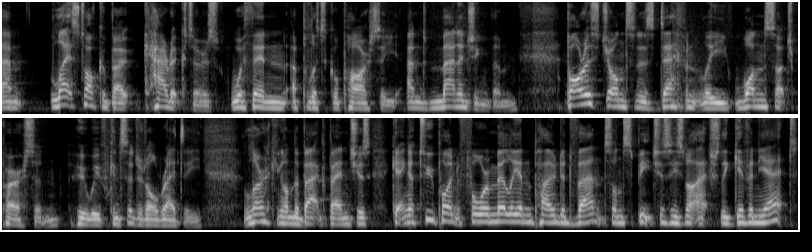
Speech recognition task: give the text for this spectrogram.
Um, let's talk about characters within a political party and managing them. Boris Johnson is definitely one such person who we've considered already, lurking on the backbenches, getting a £2.4 million advance on speeches he's not actually given yet.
